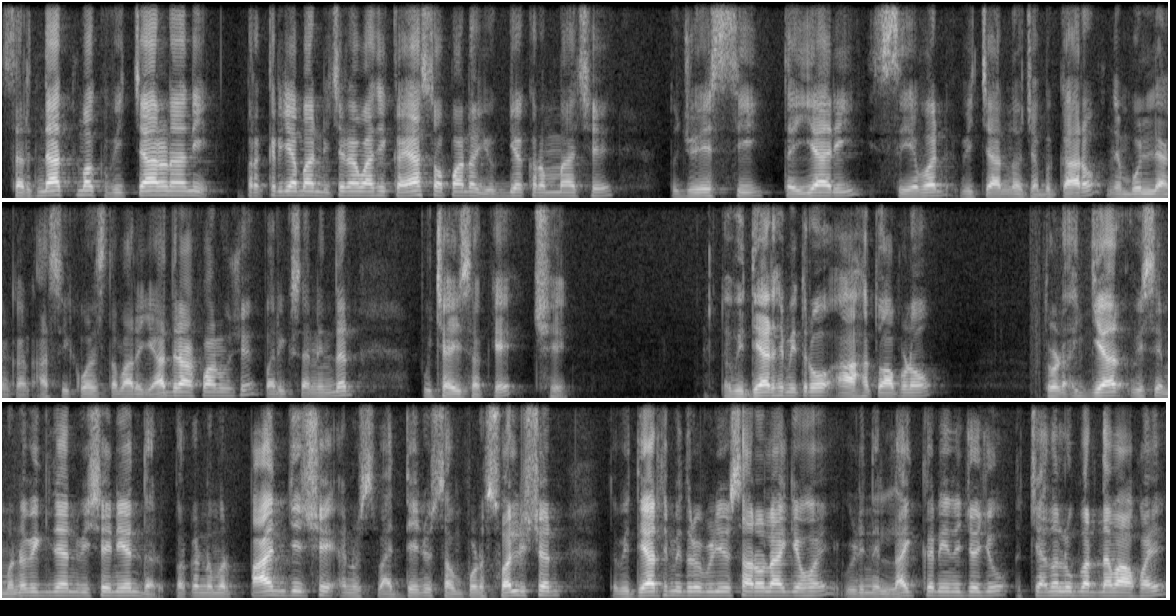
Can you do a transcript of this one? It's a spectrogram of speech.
સર્જનાત્મક વિચારણાની પ્રક્રિયામાં નીચેનામાંથી કયા સોપાનો યોગ્ય ક્રમમાં છે? તો જો એસસી તૈયારી, સેવન, વિચારનો ઝબકારો અને મૂલ્યાંકન, આ સિક્વન્સ તમારે યાદ રાખવાનું છે, પરીક્ષાની અંદર પૂછાઈ શકે છે. તો વિદ્યાર્થી મિત્રો, આ હતો આપણો ધોરણ અગિયાર વિશે મનોવિજ્ઞાન વિષયની અંદર. પ્રકરણ નંબર પાંચ જે છે, એનું સ્વાધ્યાયનું સંપૂર્ણ સોલ્યુશન. તો વિદ્યાર્થી મિત્રો, વીડિયો સારો લાગ્યો હોય, વિડીયોને લાઇક કરીને જજો. ચેનલ ઉપર નવા હોય,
